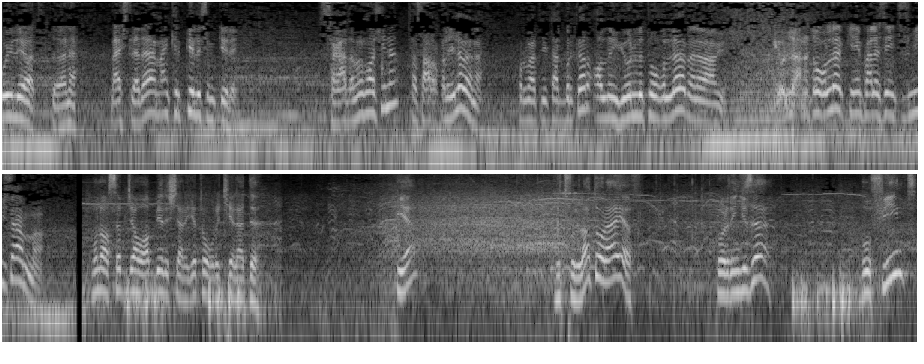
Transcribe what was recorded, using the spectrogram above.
o'ylayotibdi mana. Mana shularda man kirib kelishim kerak. Sig'adimi mashina tasavvur qilinglar mana. Hurmatli tadbirkor oldin yo'lni to'g'irlab mana yo'llarni to'g'irlab keyin palasangni chizmaysanmi? Munosib javob berishlariga to'g'ri keladi. Iya. Lutfulla to'rayev. Ko'rdingiz bu fint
